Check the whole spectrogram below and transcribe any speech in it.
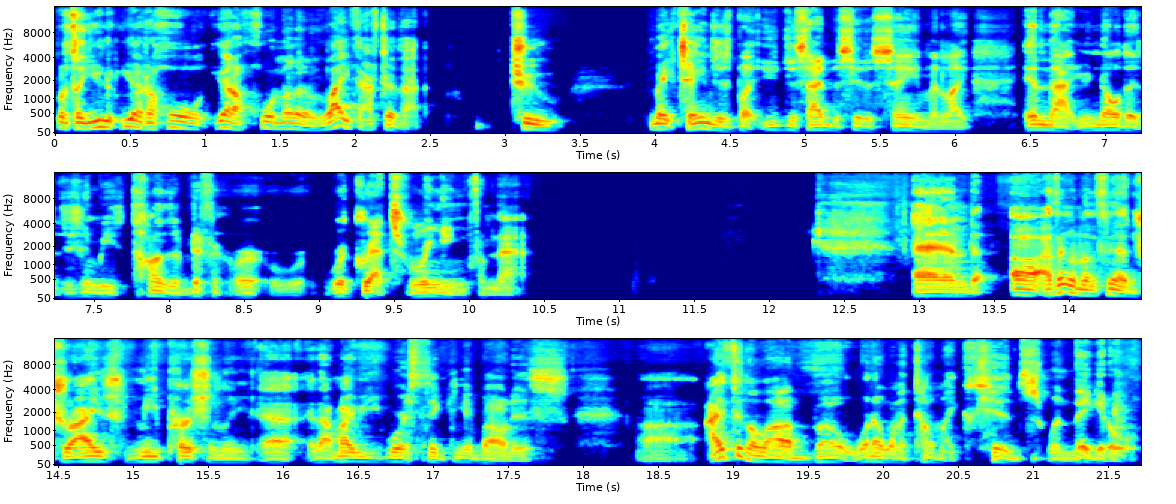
But it's like you you had a whole you had a whole another life after that to make changes, but you decided to stay the same. And like in that, you know that there's gonna be tons of different re- re- regrets ringing from that. And uh, I think another thing that drives me personally, uh, and that might be worth thinking about, is uh, I think a lot about what I want to tell my kids when they get old.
